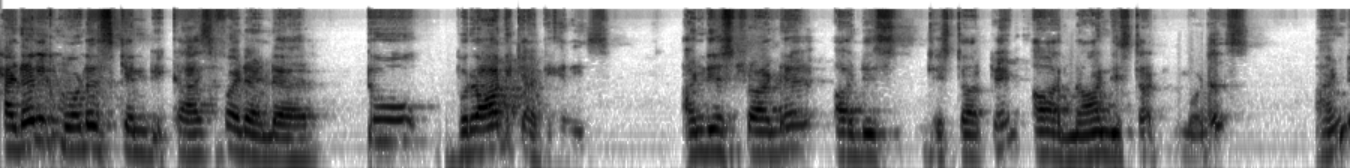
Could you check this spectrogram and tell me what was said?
hydraulic models can be classified under two broad categories undistorted or dis distorted or non-distorted models and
